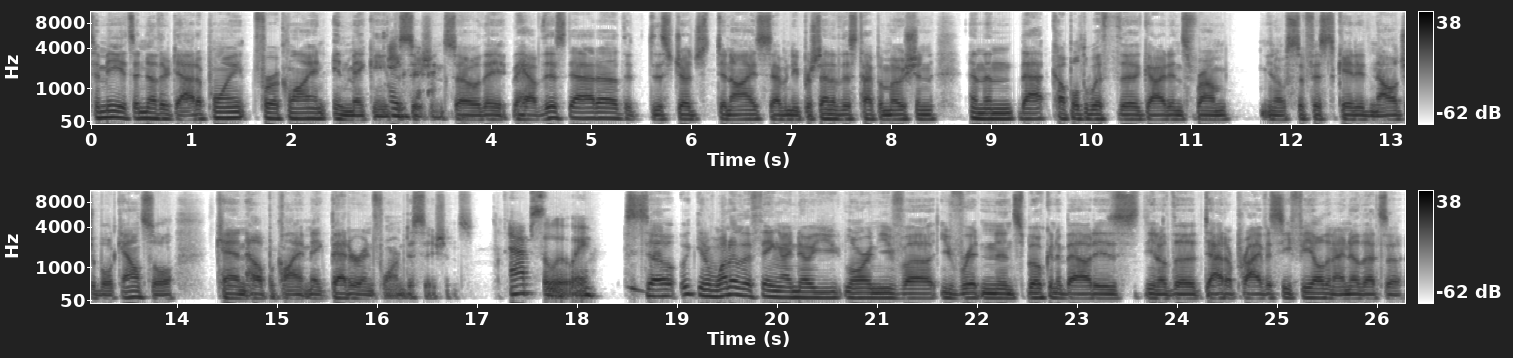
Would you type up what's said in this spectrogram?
to me, it's another data point for a client in making a decision. So they, they have this data that this judge denies 70% of this type of motion. And then that coupled with the guidance from, you know, sophisticated, knowledgeable counsel can help a client make better informed decisions. Absolutely. So, you know, one other thing I know you, Lauren, you've uh, you've written and spoken about is you know the data privacy field, and I know that's a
